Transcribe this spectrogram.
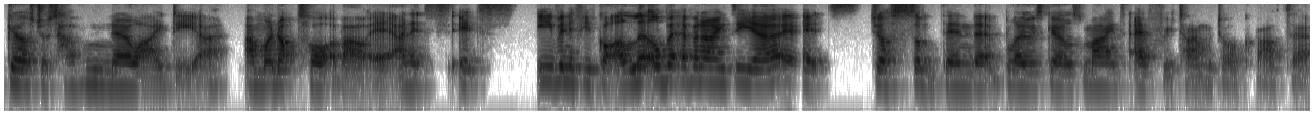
girls just have no idea and we're not taught about it. And it's it's even if you've got a little bit of an idea, it's just something that blows girls' minds every time we talk about it.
